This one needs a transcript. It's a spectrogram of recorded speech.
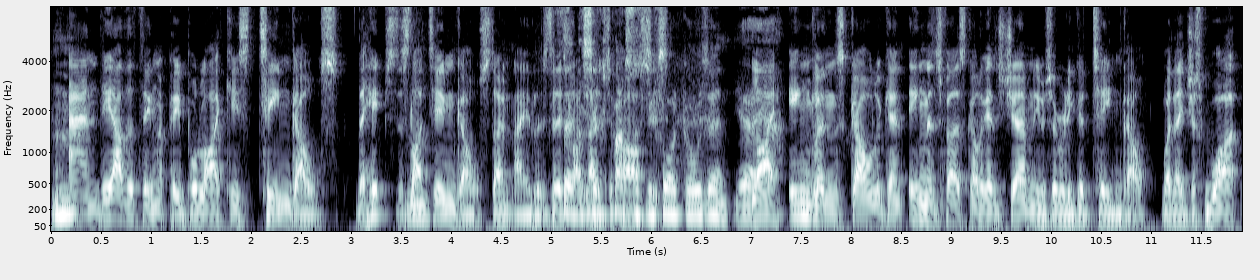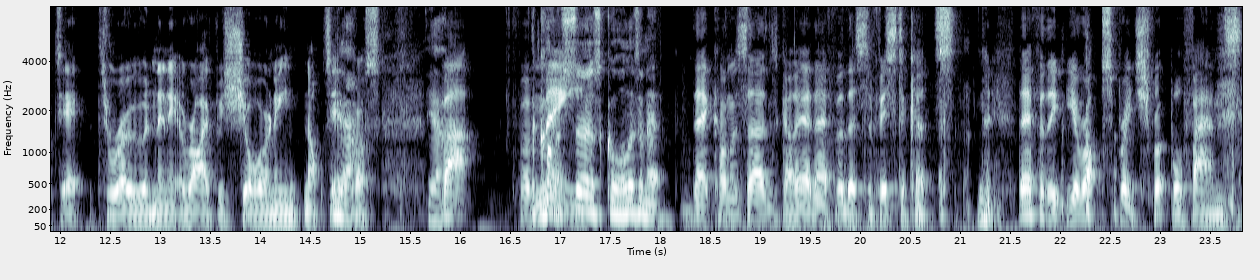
Mm-hmm. And the other thing that people like is team goals. The hipsters like team goals, don't they? There's, there's like loads of passes, passes. before it goes in. Yeah, Like yeah. England's goal against England's first goal against Germany was a really good team goal where they just worked it through and then it arrived with Shaw and he knocked it Yeah. across. Yeah. But for me, connoisseur's goal, isn't it? they're connoisseurs goal. Yeah, they're for the sophisticates. they're for the your Oxbridge football fans,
